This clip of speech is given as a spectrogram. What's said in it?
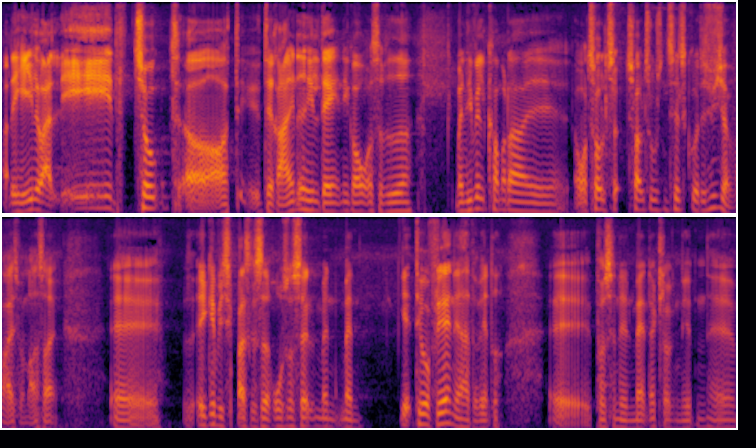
Og det hele var lidt tungt, og det, det regnede hele dagen i går og så videre. Men alligevel kommer der øh, over 12.000 12 tilskuere. Det synes jeg faktisk var meget sejt. Øh, ikke at vi bare skal sidde og rose os selv, men, men ja, det var flere, end jeg havde forventet øh, på sådan en mandag kl. 19. Øh,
